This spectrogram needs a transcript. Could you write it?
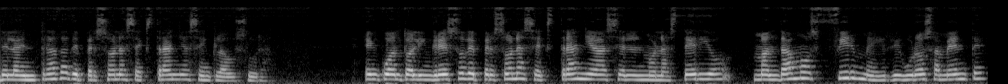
de la entrada de personas extrañas en clausura. En cuanto al ingreso de personas extrañas en el monasterio, mandamos firme y rigurosamente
